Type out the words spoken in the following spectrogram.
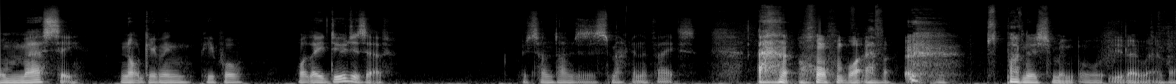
or mercy, not giving people what they do deserve, which sometimes is a smack in the face, or whatever, punishment, or you know whatever.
